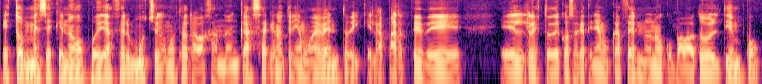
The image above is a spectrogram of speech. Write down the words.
Estos meses que no hemos podido hacer mucho, que hemos estado trabajando en casa, que no teníamos eventos y que la parte de el resto de cosas que teníamos que hacer no nos ocupaba todo el tiempo,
